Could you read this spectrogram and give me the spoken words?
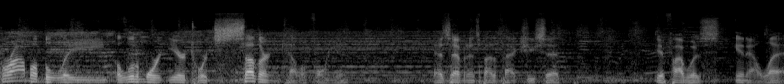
probably a little more geared towards Southern California, as evidenced by the fact she said, "If I was in LA,"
